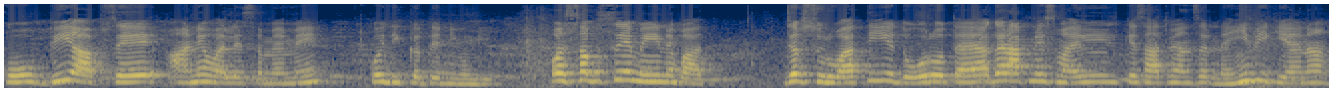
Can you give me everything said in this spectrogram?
को भी आपसे आने वाले समय में कोई दिक्कतें नहीं होंगी। और सबसे मेन बात, जब शुरुआती ये दौर होता है, अगर आपने स्माइल के साथ में आंसर नहीं भी किया ना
